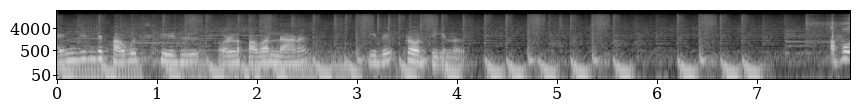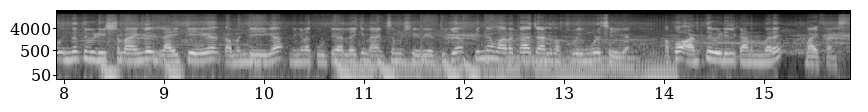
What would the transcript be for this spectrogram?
എൻജിന്റെ പകുതി സ്പീഡിൽ ഉള്ള പവറിലാണ് ഇത് പ്രവർത്തിക്കുന്നത്. അപ്പോൾ ഇന്നത്തെ വീഡിയോ ഇഷ്ടമായെങ്കിൽ ലൈക്ക് ചെയ്യുക കമന്റ് ചെയ്യുക നിങ്ങളുടെ കൂട്ടുകാരിലേക്ക് മാക്സിമം ഷെയർ എത്തിക്കുക. പിന്നെ മറക്കാതെ ചാനൽ സബ്സ്ക്രൈബും കൂടെ ചെയ്യുക. അപ്പോൾ അടുത്ത വീഡിയോയിൽ കാണുന്നവരെ ബൈ ഫ്രണ്ട്സ്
